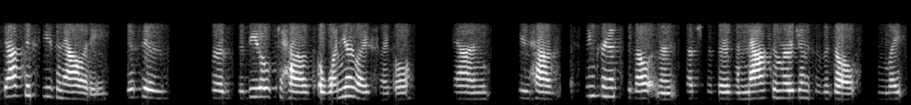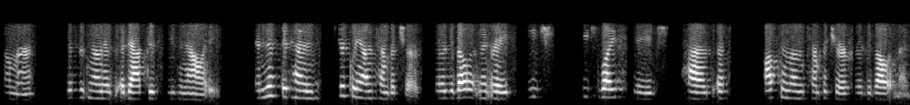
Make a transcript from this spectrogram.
adaptive seasonality. This is for the beetles to have a one-year life cycle and to have a synchronous development such that there's a mass emergence of adults in late summer. This is known as adaptive seasonality. And this depends strictly on temperature. Their development rates, each, each life stage has an optimum temperature for development.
